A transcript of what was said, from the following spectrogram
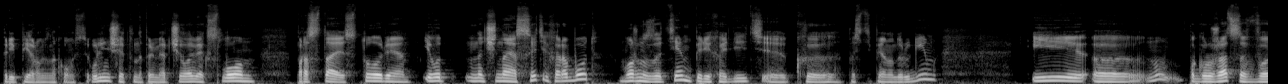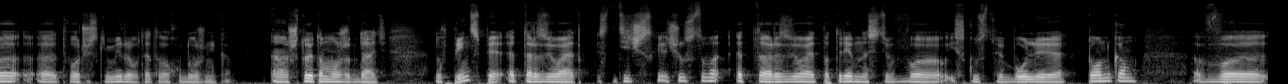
при первом знакомстве. У Линча это, например, человек-слон, простая история. И вот начиная с этих работ, можно затем переходить э, к постепенно другим и э, ну, погружаться в э, творческий мир вот этого художника. А что это может дать? Ну, в принципе, это развивает эстетическое чувство, это развивает потребность в искусстве более тонком, в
